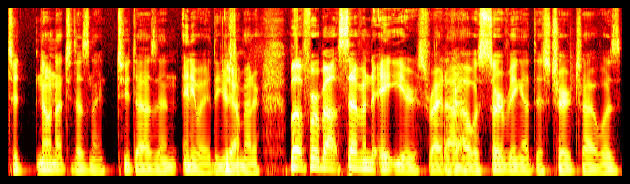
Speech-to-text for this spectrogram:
to no, not 2009, 2000. Anyway, the years Yeah. don't matter. But for about seven to eight years, right? Okay. I, I was serving at this church. I was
